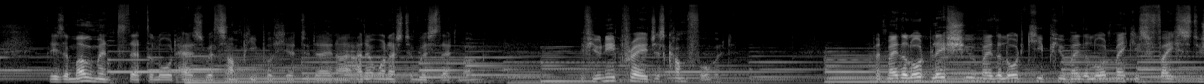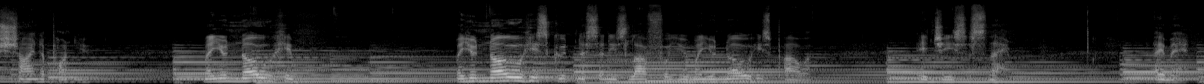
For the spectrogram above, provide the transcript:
there's a moment that the Lord has with some people here today, and I, I don't want us to miss that moment. If you need prayer, just come forward. But may the Lord bless you, may the Lord keep you, may the Lord make his face to shine upon you. May you know him. May you know his goodness and his love for you. May you know his power. In Jesus' name. Amen.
